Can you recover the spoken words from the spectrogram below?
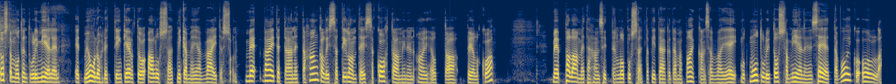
Tuosta muuten tuli mieleen, että me unohdettiin kertoa alussa, että mikä meidän väitös on. Me väitetään, että hankalissa tilanteissa kohtaaminen aiheuttaa pelkoa. Me palaamme tähän sitten lopussa, että pitääkö tämä paikkansa vai ei, mutta mulla tuli tuossa mieleen se, että voiko olla,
